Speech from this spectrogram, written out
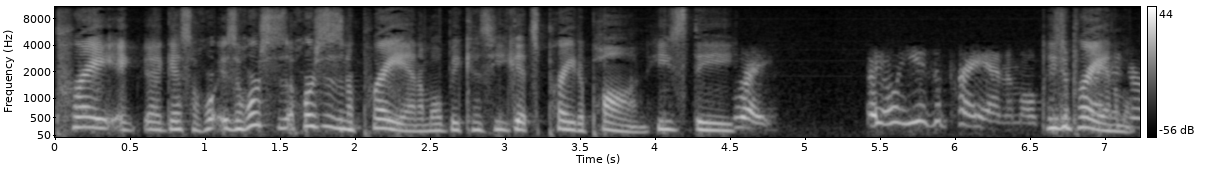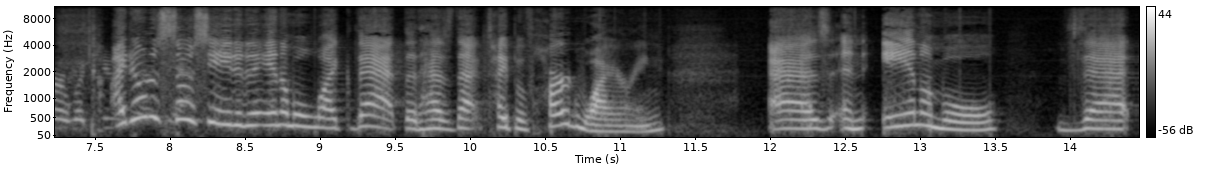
prey. I guess a horse is a horse. A horse isn't a prey animal because he gets preyed upon. He's the Right. Oh, he's a prey animal. He's a prey animal. I don't associate an animal like that that has that type of hardwiring as an animal that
